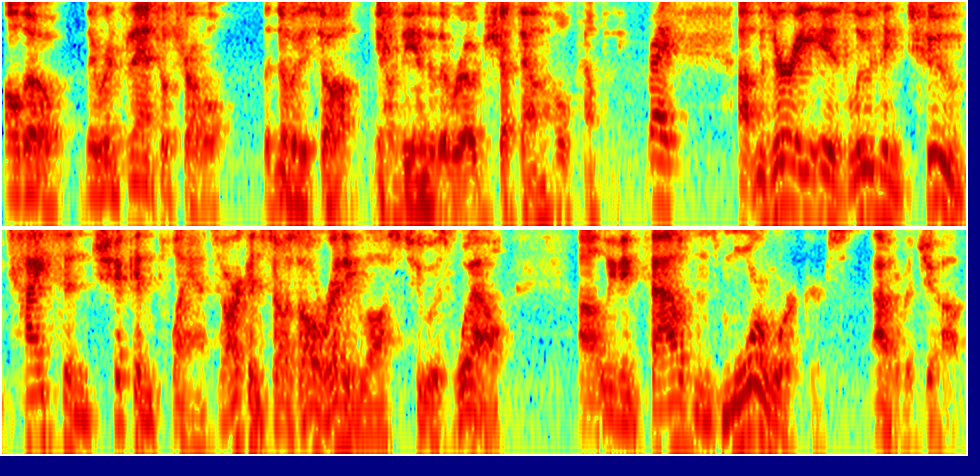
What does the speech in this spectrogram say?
Although they were in financial trouble, but nobody saw, you know, the end of the road shut down the whole company. Right. Uh, Missouri is losing two Tyson chicken plants. Arkansas has already lost two as well, uh, leaving thousands more workers out of a job.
